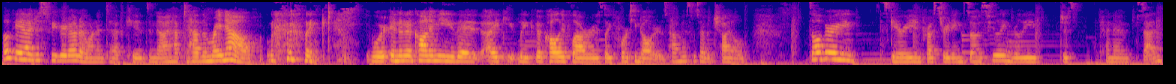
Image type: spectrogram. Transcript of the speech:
okay, I just figured out I wanted to have kids and now I have to have them right now. like we're in an economy that I keep, like a cauliflower is like $14. How am I supposed to have a child? It's all very scary and frustrating. So I was feeling really just kind of sad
